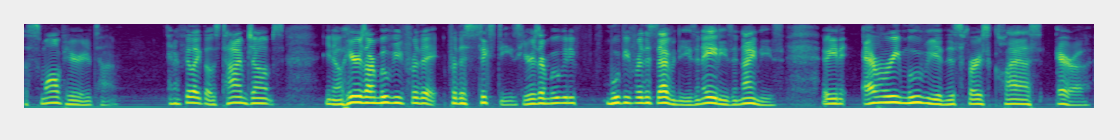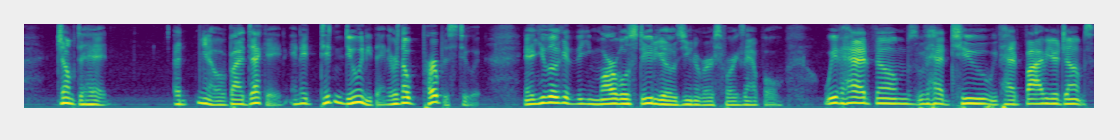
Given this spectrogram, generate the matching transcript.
a small period of time. And I feel like those time jumps, you know, here's our movie for the for the 60s, here's our movie movie for the 70s and 80s and 90s. I mean, every movie in this first class era jumped ahead. A, you know, by a decade, and it didn't do anything. There was no purpose to it. Now, you look at the Marvel Studios universe, for example. We've had films, we've had two, we've had five year jumps,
